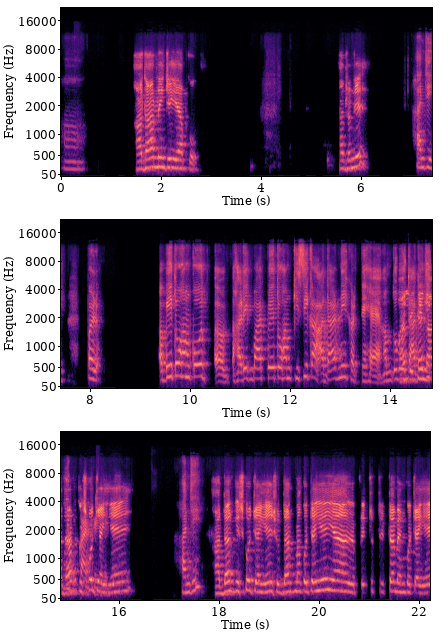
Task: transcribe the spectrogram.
हाँ। आधार नहीं चाहिए आपको। आप समझे? हाँ जी पर अभी तो हमको हर एक बात पे तो हम किसी का आधार नहीं करते हैं। हम तो बस हाँ, दादाजी आधार किसको। चाहिए? हाँ जी। आधार किसको चाहिए? शुद्धात्मा को चाहिए या तृप्ता बहन को चाहिए?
